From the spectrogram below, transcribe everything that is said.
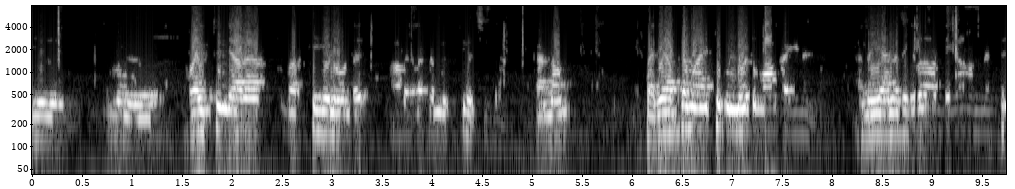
ഈ റൈറ്റ് ഇല്ലാതെ വർക്ക് ചെയ്യുന്നതുകൊണ്ട് ആളുകളൊക്കെ നിർത്തി വെച്ചില്ല കാരണം പര്യാപ്തമായിട്ട് മുന്നോട്ട് പോകാൻ കഴിയുന്നില്ല. കാരണം ഈ അനധികൃത വണ്ടികൾ വന്നിട്ട്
